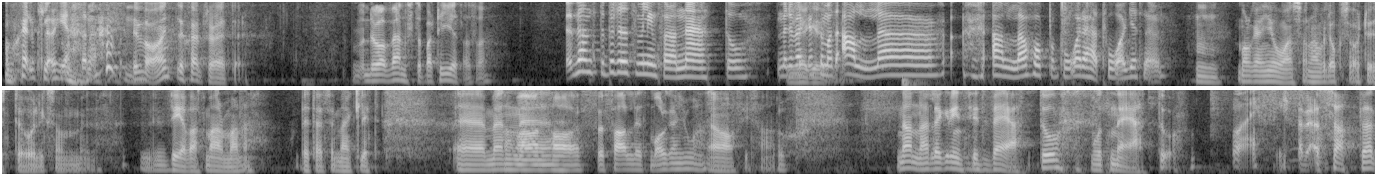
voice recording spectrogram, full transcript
självklarheterna. Det var inte självklarheter. Men Det var Vänsterpartiet alltså? Vänsterpartiet som vill införa näto. Men det verkar som att alla, alla hoppar på det här tåget nu. Morgan Johansson har väl också varit ute och liksom vevat med armarna. Betett sig märkligt. Eh, Men... Fan, han eh, har förfallit Morgan Johansson. Ja, fy fan. Nanna lägger in sitt veto mot näto. Nej, fy Ja, Där satt den.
